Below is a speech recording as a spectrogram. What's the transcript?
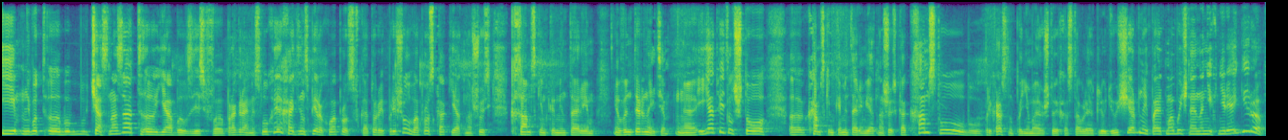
И вот э, час назад э, я был здесь в программе «Слух Эх». Один из первых вопросов, который пришел, вопрос, как я отношусь к хамским комментариям в интернете. Э, и я ответил, что к хамским комментариям я отношусь как к хамству, прекрасно понимаю, что их оставляют люди ущербные, поэтому обычно я на них не реагирую.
